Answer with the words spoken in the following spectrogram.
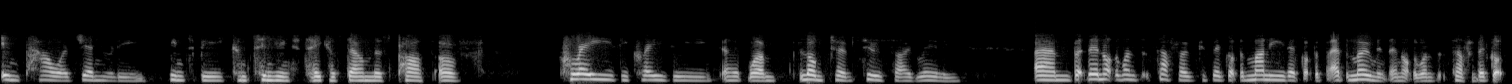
in power generally seem to be continuing to take us down this path of crazy, crazy, uh, well, long-term suicide, really. Um, but they're not the ones that suffer because they've got the money. They've got the at the moment they're not the ones that suffer. They've got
